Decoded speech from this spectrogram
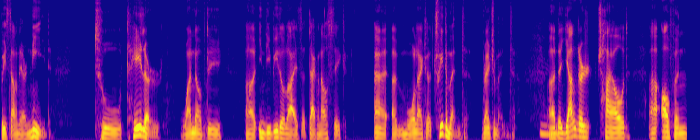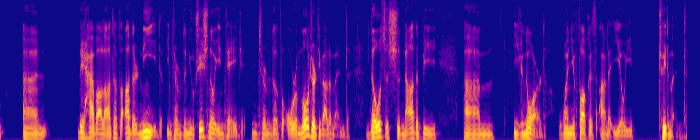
based on their need to tailor one of the uh, individualized diagnostic, uh, uh, more like a treatment regimen. Mm. the younger child often they have a lot of other need in terms of nutritional intake, in terms of oral motor development. Those should not be um, ignored when you focus on the EOE treatment.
